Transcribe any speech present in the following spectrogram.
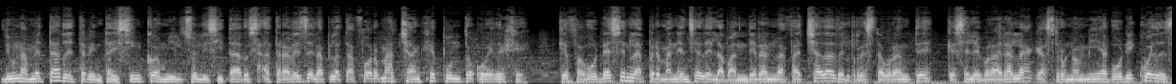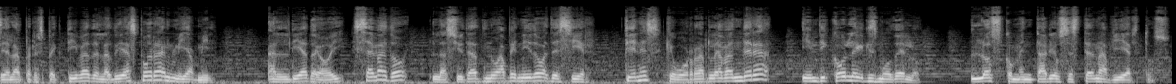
de una meta de 35.000 solicitadas a través de la plataforma change.org, que favorecen la permanencia de la bandera en la fachada del restaurante, que celebrará la gastronomía boricua desde la perspectiva de la diáspora en Miami. Al día de hoy, sábado, la ciudad no ha venido a decir, tienes que borrar la bandera, indicó el exmodelo. Los comentarios están abiertos.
